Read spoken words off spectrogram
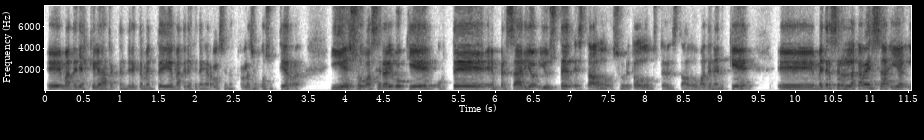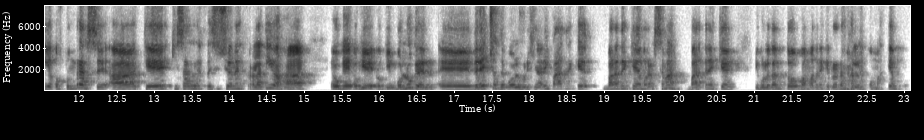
eh, materias que les afecten directamente y de materias que tengan relación, relación con sus tierras. Y eso va a ser algo que usted, empresario, y usted, Estado, sobre todo usted, Estado, va a tener que eh, metérselo en la cabeza y, acostumbrarse a que quizás las decisiones relativas a o que, o que, o que involucren eh, derechos de pueblos originarios van a, tener que, van a tener que demorarse más, van a tener que, y por lo tanto vamos a tener que programarlas con más tiempo.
